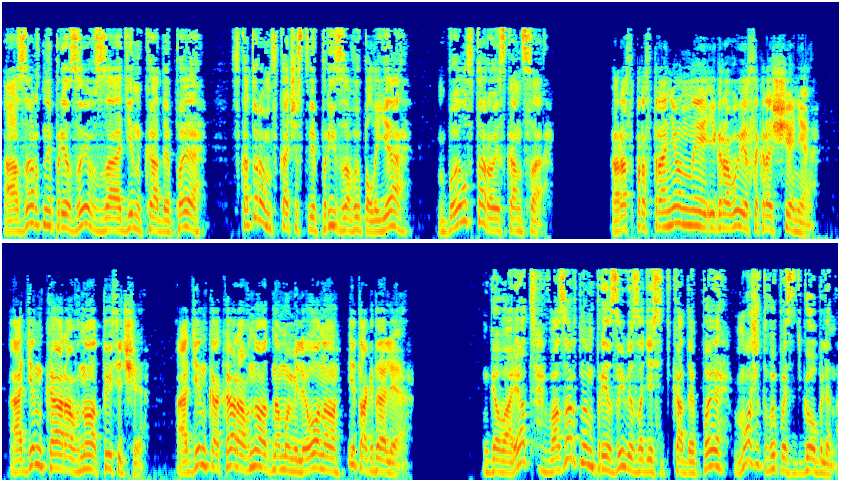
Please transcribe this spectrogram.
Азартный призыв за 1 КДП, в котором в качестве приза выпал я, был второй с конца. Распространенные игровые сокращения. 1К равно 1000. 1 КК равно 1 миллиону и так далее. Говорят, в азартном призыве за 10 КДП может выпасть гоблин,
